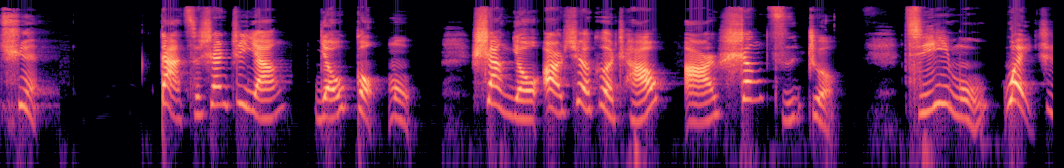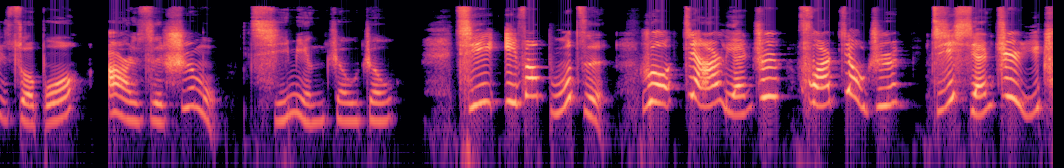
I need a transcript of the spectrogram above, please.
雀。大慈山之阳有拱木，上有二雀各巢而生子者，其一母为质所搏，二子失母，其名周周。其一方卜子，若见而怜之，复而教之，即贤至一处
